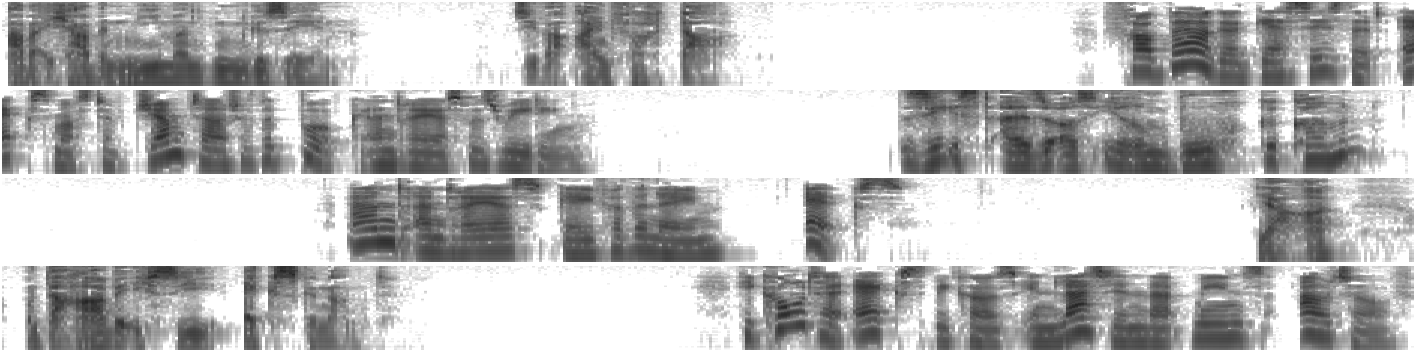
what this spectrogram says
aber ich habe niemanden gesehen. Sie war einfach da. Frau Berger guesses that X must have jumped out of the book Andreas was reading. Sie ist also aus Ihrem Buch gekommen? And Andreas gave her the name X. Ja, und da habe ich sie Ex genannt. He called her X because in Latin that means out of,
